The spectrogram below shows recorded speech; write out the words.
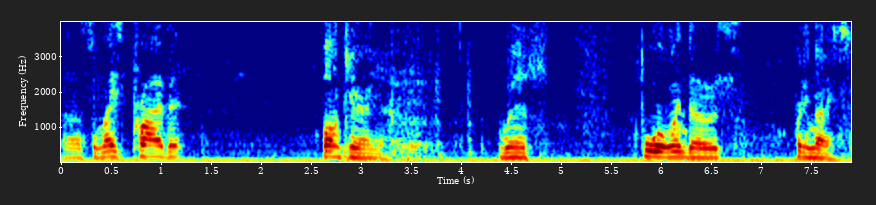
Uh, so nice private bunk area with four windows. Pretty nice.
